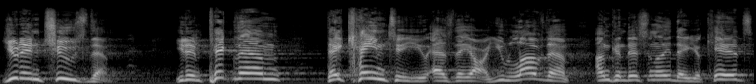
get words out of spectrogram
You didn't choose them. You didn't pick them. They came to you as they are. You love them unconditionally. They're your kids.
